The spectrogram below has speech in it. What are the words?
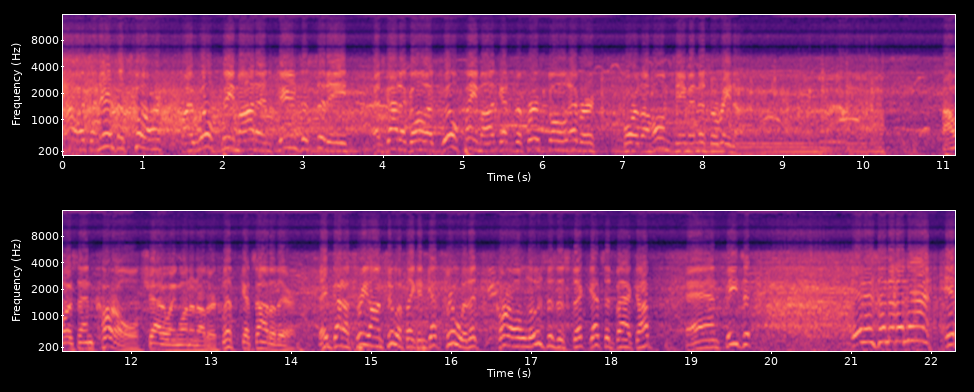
Powers, and here's a score by Will Paiement, and Kansas City has got a goal as Will Paiement gets the first goal ever for the home team in this arena. Powers and Koroll shadowing one another. Cliff gets out of there. They've got a three on two if they can get through with it. Koroll loses his stick, gets it back up, and feeds it. It is into the net. It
